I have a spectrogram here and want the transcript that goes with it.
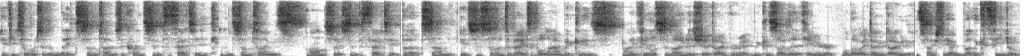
if you talk to them, they sometimes are quite sympathetic and sometimes aren't so sympathetic. But um, it's a sort of debatable land because I feel some ownership over it because I live here, although I don't own it. It's actually owned by the cathedral.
